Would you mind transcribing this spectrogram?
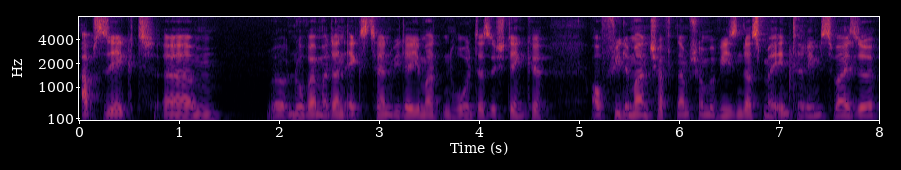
absägt, ähm, nur weil man dann extern wieder jemanden holt. Also ich denke, auch viele Mannschaften haben schon bewiesen, dass man interimsweise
